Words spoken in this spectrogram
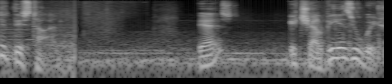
Is it this time? Yes? It shall be as you wish.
